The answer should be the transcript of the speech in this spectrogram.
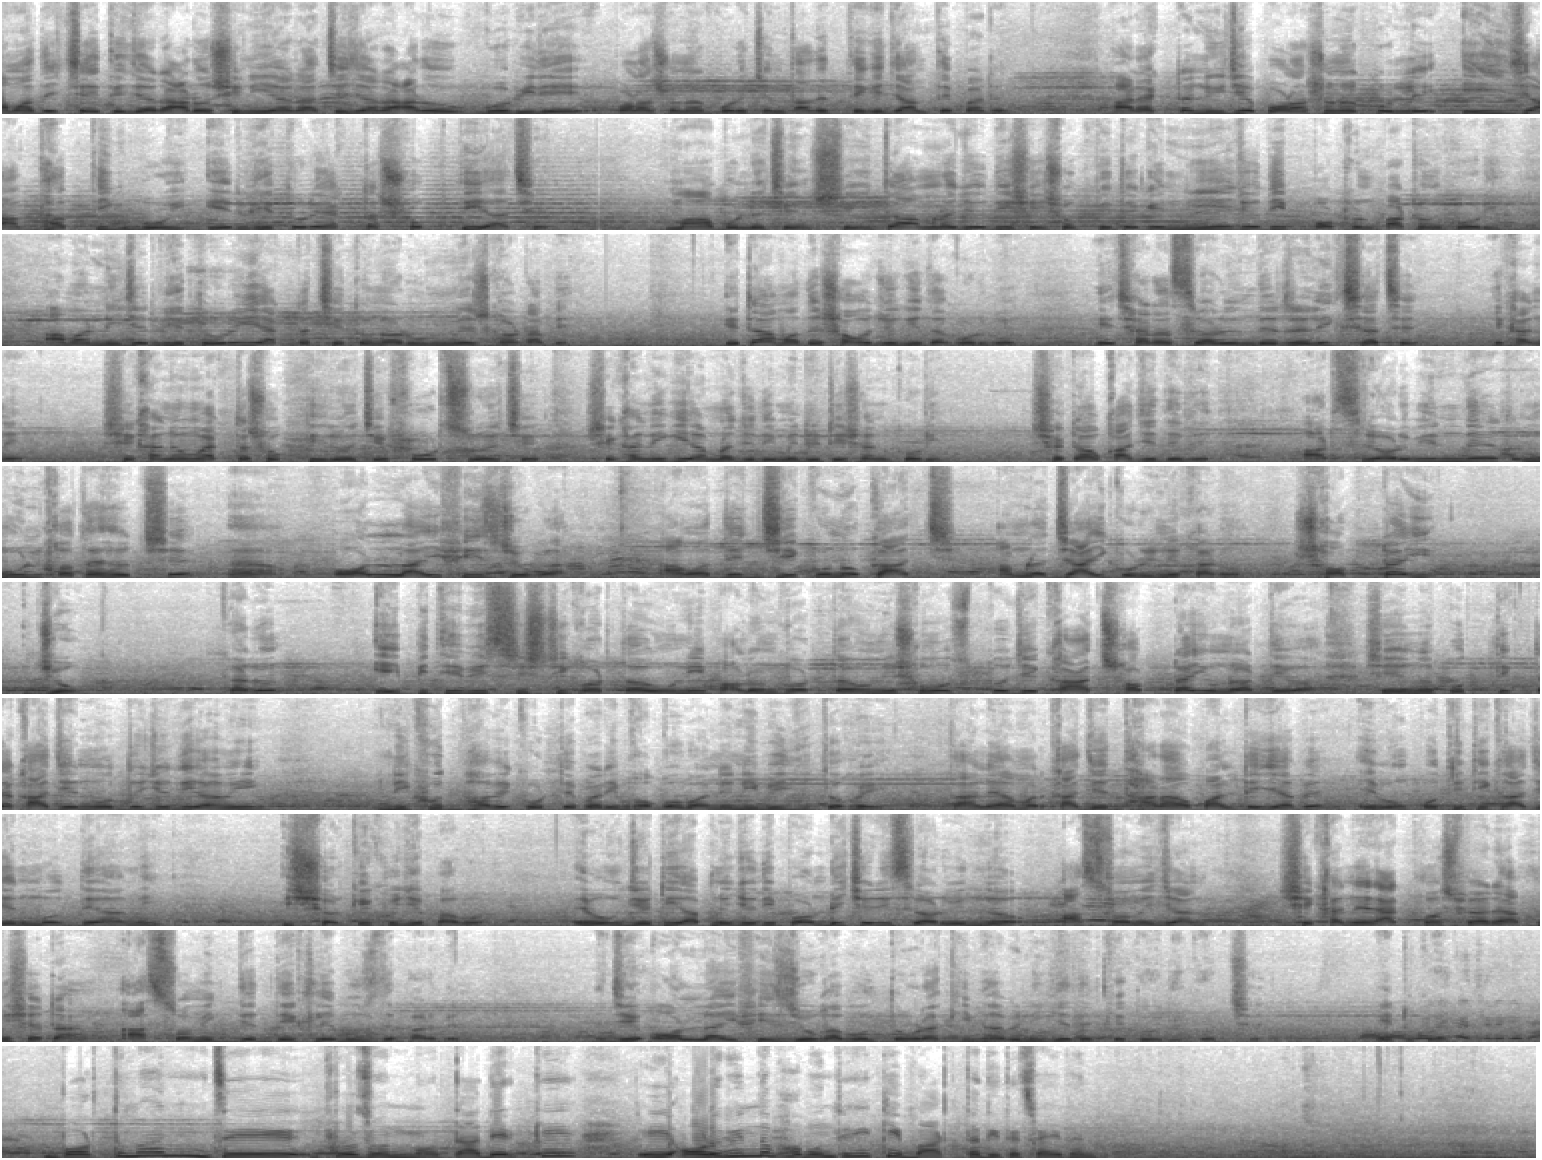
আমাদের চাইতে যারা আরও সিনিয়র আছে, যারা আরও গভীরে পড়াশোনা করেছেন, তাদের থেকে জানতে পারে আর একটা নিজে পড়াশোনা করলে এই যে আধ্যাত্মিক বই, এর ভেতরে একটা শক্তি আছে। মা বলেছেন, সেইটা আমরা যদি, সেই শক্তি থেকে নিয়ে যদি পঠন পাঠন করি, আমার নিজের ভেতরেই একটা চেতনার উন্মেষ ঘটাবে। এটা আমাদের সহযোগিতা করবে। এছাড়া শ্রী অরবিন্দের রেলিক্স আছে এখানে। সেখানেও একটা শক্তি রয়েছে ফোর্স রয়েছে। সেখানে গিয়ে আমরা যদি মেডিটেশন করি সেটাও কাজে দেবে। আর শ্রী অরবিন্দের মূল কথা হচ্ছে হ্যাঁ অল লাইফ ইজ যোগা আমাদের যে কোনো কাজ আমরা যাই করি না কারণ সবটাই যোগ। কারণ এই পৃথিবীর সৃষ্টিকর্তা উনি, পালনকর্তা উনি, সমস্ত যে কাজ সবটাই ওনার দেওয়া। সেই জন্য প্রত্যেকটা কাজের মধ্যে যদি আমি নিখুঁতভাবে করতে পারি, ভগবানে নিবেদিত হয়ে তাহলে আমার কাজের ধারাও পাল্টে যাবে এবং প্রতিটি কাজের মধ্যে আমি ঈশ্বরকে খুঁজে পাবো। এবং যেটি আপনি যদি পন্ডিচেরি শ্রী অরবিন্দ আশ্রমে যান, সেখানের অ্যাটমসফিয়ারে আপনি সেটা আশ্রমিকদের দেখলে বুঝতে পারবেন যে অল লাইফ ইজ যোগা বলতে ওরা কীভাবে নিজেদেরকে তৈরি করছে। এটুকুই। বর্তমান যে প্রজন্ম, তাদেরকে এই অরবিন্দ ভবন থেকে কি বার্তা দিতে চাইবেন?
